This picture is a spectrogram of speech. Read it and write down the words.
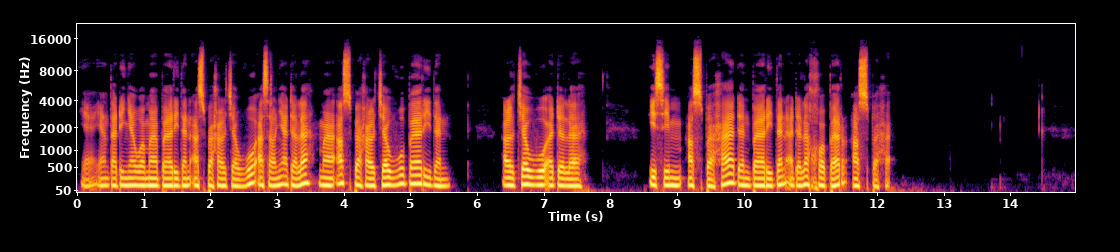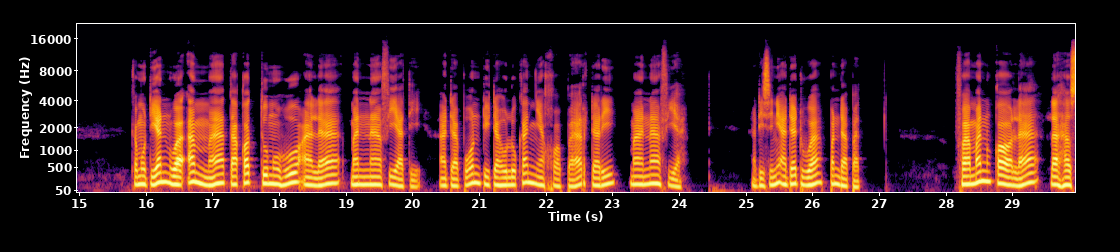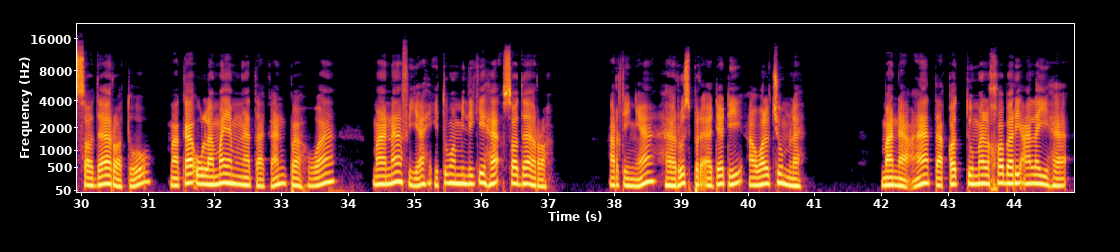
Ya, yang tadinya wama baridan asbahal jawwu asalnya adalah ma asbahal jawwu baridan. Al jawwu adalah isim asbaha dan baridan adalah khobar asbaha. Kemudian wa amma taqaddumuhu ala manafiyati. Adapun didahulukannya khobar dari manafiyah. Nah, di sini ada dua pendapat. Faman qala lahas sadaratu, maka ulama yang mengatakan bahwa manafiyah itu memiliki hak sodaroh. Artinya harus berada di awal jumlah. Mana'a taqaddumal khobari alaiha.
